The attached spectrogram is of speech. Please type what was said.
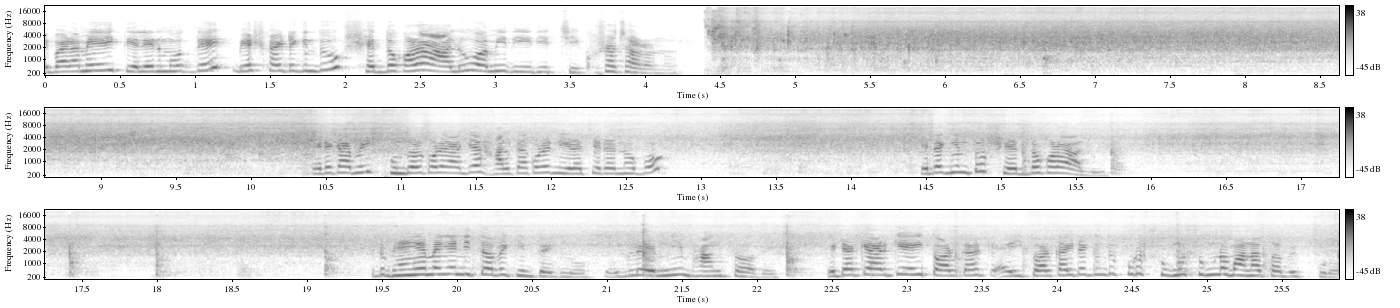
এবার আমি এই তেলের মধ্যেই বেশ খানিকটা কিন্তু সেদ্ধ করা আলু আমি দিয়ে দিচ্ছি খোসা ছাড়ানো। এটাকে আমি সুন্দর করে আগে হালকা করে নেড়ে চেড়ে নেব। এটা কিন্তু সেদ্ধ করা আলু। একটু ভেঙে ভেঙে নিতে হবে কিন্তু এগুলো। এগুলো এমনি ভাঙতে হবে। এটাকে আর কি এই তরকারি এই তরকারিটা কিন্তু পুরো শুকনো শুকনো বানাতে হবে পুরো।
